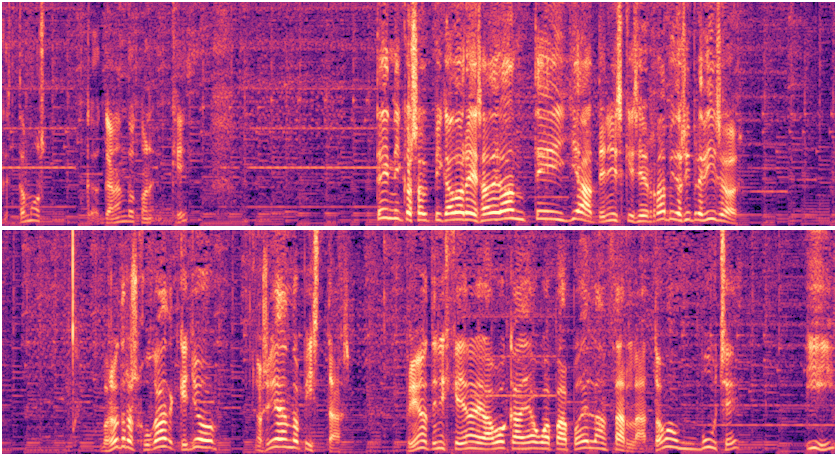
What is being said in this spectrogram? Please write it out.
estamos ganando con... ¿Qué? Técnicos salpicadores, adelante y ya. Tenéis que ser rápidos y precisos. Vosotros jugad que yo os iré dando pistas. Primero tenéis que llenar la boca de agua para poder lanzarla. Toma un buche y...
